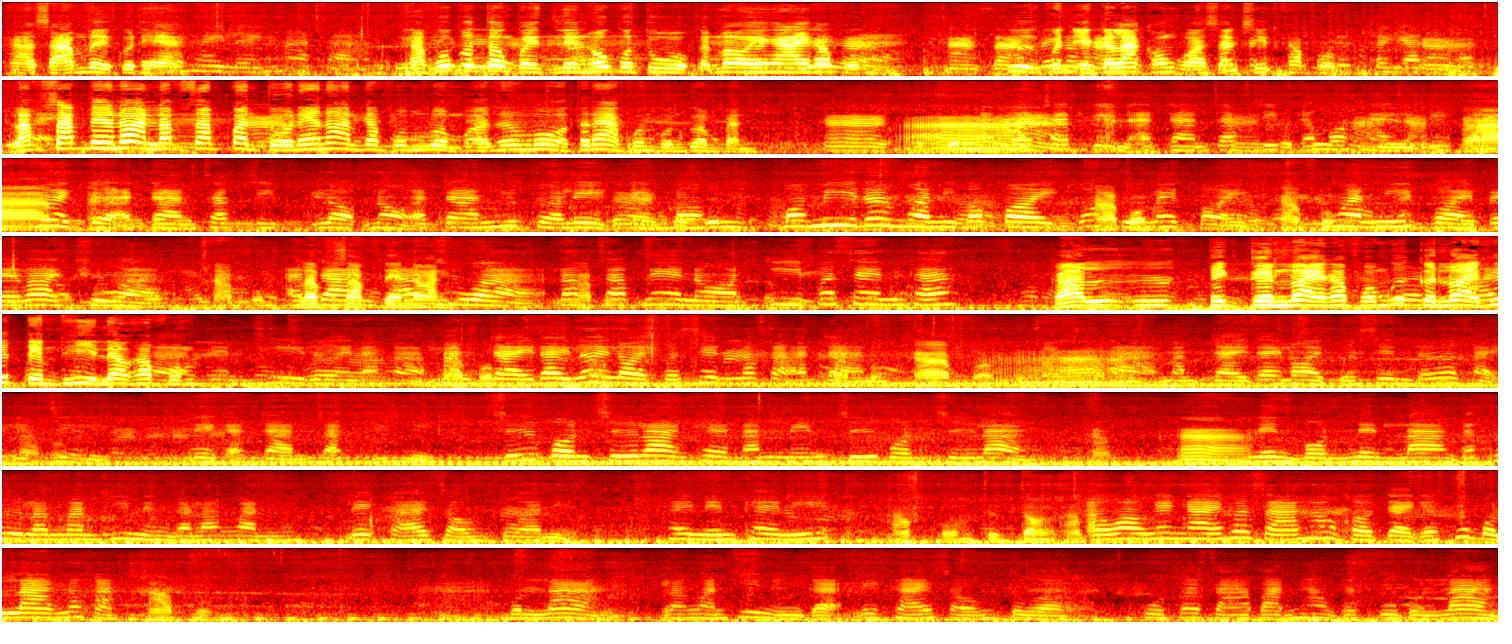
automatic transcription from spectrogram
หาสามเลยกุญแฮให้เลยห้าสามครับผมก็ต้องไปเรียนหกประตูกันว่าง่ายๆครับผม ห้าสามคือเป็นเอกลักษณ์ของออสักชิดครับผมประหยัดรับทรัพย์แน่นอนรับทรัพย์ก้อนตัวแน่นอนครับผมร่วมอนุโมทนาผลบุญร่วมกันค่ะขอบอ่าคุณเพราะค่ะว่าชัดเจนอาจารย์ศักดิ์สิทธิ์กับบ่ให้เด้ครับเพื่อเจออาจารย์ศักดิ์สิทธิ์หลอกนอกอาจารย์มีตัวเลขเต็มบ่บ่มีเรื่องวันนี้บ่ปล่อยก็ครับคืผอมไม่ปล่อยครับผมงวันนี้ปล่อยไปว่าชัวร์ครับผมอารับจารย์ทรัพย์แน่นอนชัวร์รับทรัพย์แน่นอนกี่เปอร์เซ็นต์คะการติดเกินร้อยครับผมคือเกินร้อยคือเต็มที่แล้วครับผมเต็ มที่เลยนะคะครัมั่บนผมใจได้เลยร้อยเปอร์เซ็นต์นะคะอาจารย์ครับผมอ่าอ่ามั่นใจได้ร้อยเปอร์เซ็นต์เด้อค่ะเอซีเลขอาจารย์ศักดิ์สิทธิ์นี่ซื้อบนซื้อล่างแค่นั้นเน้นซื้อบนซื้อล่าง ค่ะ เน้นบนเน้นล่างก็คือรางวัลที่หนึ่งกับรางวัลเลขท้ายสองตัวนี่ให้เน้นแค่นี้ ครับผมถูกต้องครับเอาว่าง่ายๆภาษาเฮาเข้าใจก็คือบนล่างเนาะค่ะครับผมอ่าบนล่างรางวัลที่หนึ่งกับเลขท้ายสองตัว พูดภาษาบ้านเฮาก็คือบนล่าง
